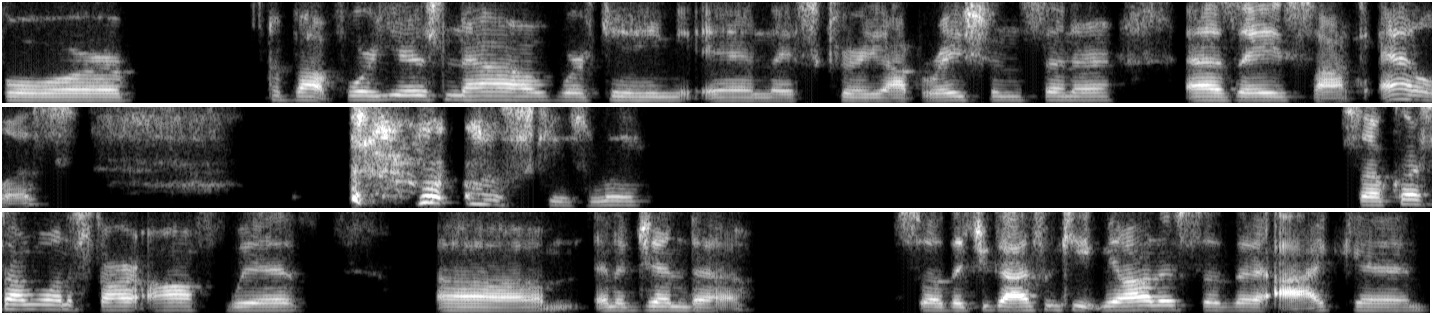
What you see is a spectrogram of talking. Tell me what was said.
for about four years now, working in a security operations center as a SOC analyst. Excuse me. So of course I want to start off with um, an agenda so that you guys can keep me honest so that I can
